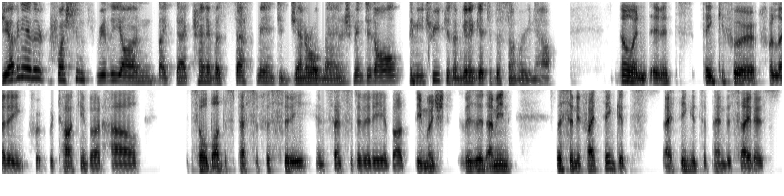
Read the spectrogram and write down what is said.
do you have any other questions really on like that kind of assessment and general management at all dimitri because i'm going to get to the summary now no and, and it's thank you for for letting for, for talking about how it's all about the specificity and sensitivity about the emergent visit. I mean, listen, if I think it's I think it's appendicitis,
